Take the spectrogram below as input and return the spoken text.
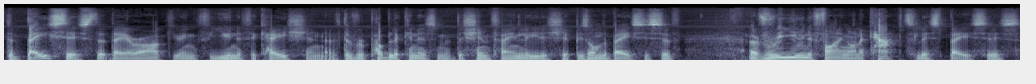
the basis that they are arguing for unification of the republicanism of the Sinn Féin leadership is on the basis of, of reunifying on a capitalist basis,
